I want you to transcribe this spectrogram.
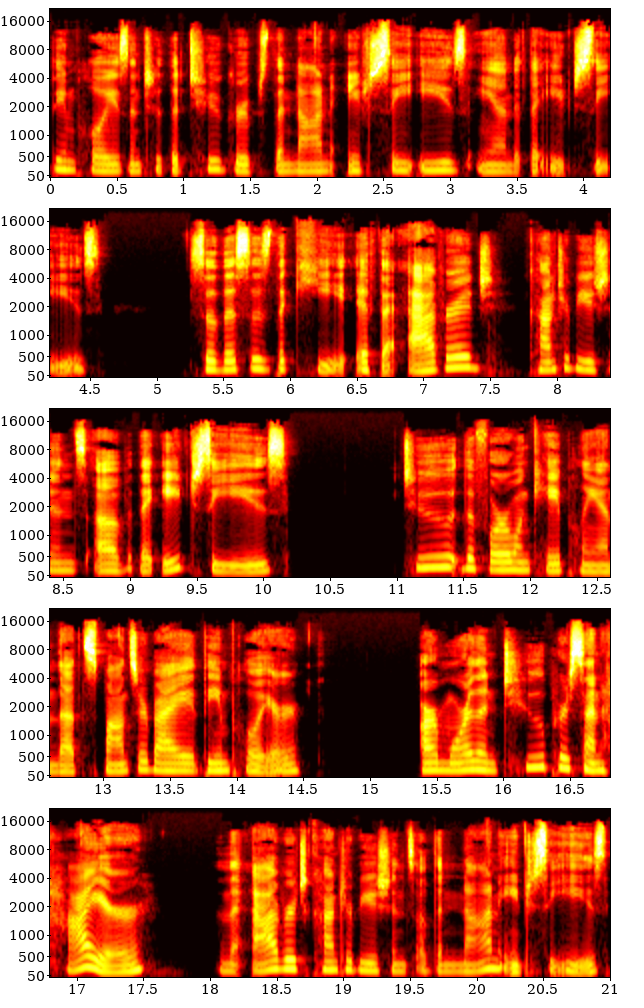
the employees into the two groups the non HCEs and the HCEs. So, this is the key. If the average contributions of the HCEs to the 401k plan that's sponsored by the employer are more than 2% higher than the average contributions of the non HCEs,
